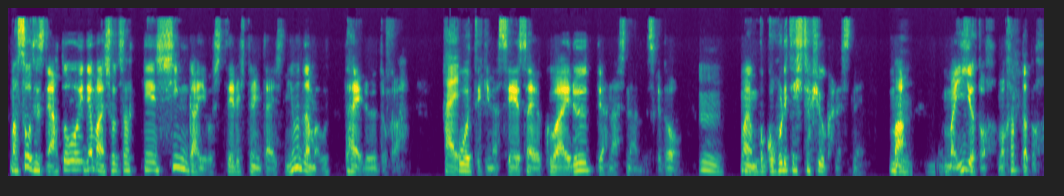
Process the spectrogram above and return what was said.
まあそうですね。後追いで、まあ、著作権侵害をしている人に対して、日本ではまあ訴えるとか、はい。法的な制裁を加えるっていう話なんですけど、うん。まあ、合理的というかですね。まあ、うんまあいいよと、分かったと。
